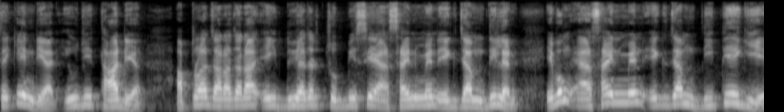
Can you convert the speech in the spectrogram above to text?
second year UG third year আপনারা যারা যারা এই দুই হাজার চব্বিশে অ্যাসাইনমেন্ট এক্সাম দিলেন এবং অ্যাসাইনমেন্ট এক্সাম দিতে গিয়ে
